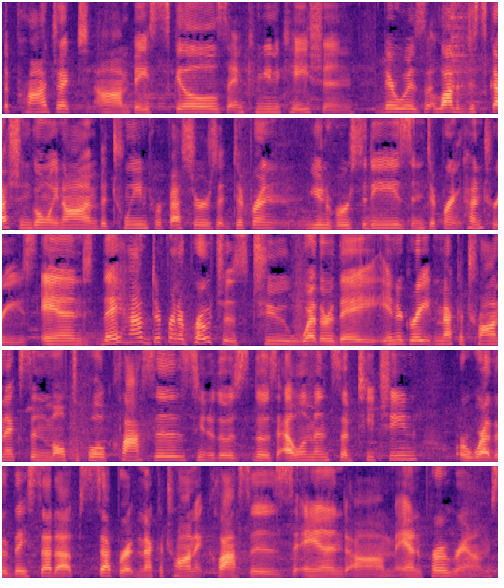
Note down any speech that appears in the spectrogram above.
the project um, based skills, and communication there was a lot of discussion going on between professors at different universities in different countries, and they have different approaches to whether they integrate mechatronics in multiple classes, you know, those, those elements of teaching, or whether they set up separate mechatronic classes and, um, and programs.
